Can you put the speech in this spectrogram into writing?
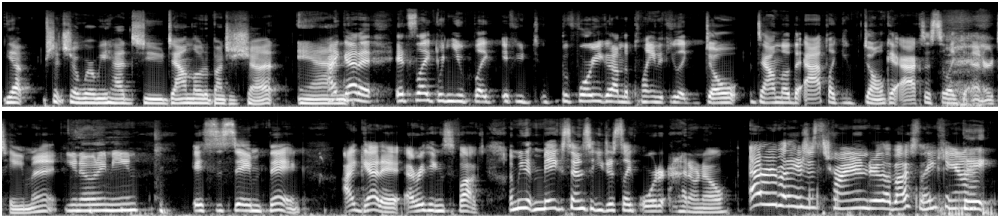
yep shit show where we had to download a bunch of shit and I get it. It's like when you like if you before you get on the plane, if you like don't download the app, like you don't get access to like the entertainment. You know what I mean? It's the same thing. I get it. Everything's fucked. I mean, it makes sense that you just like order. I don't know. Everybody is just trying to do the best they can. They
